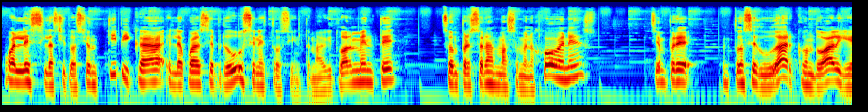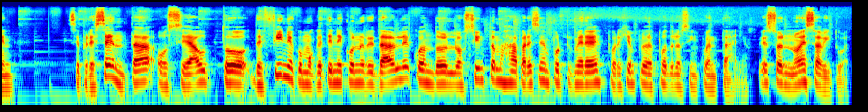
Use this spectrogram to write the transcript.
cuál es la situación típica en la cual se producen estos síntomas. Habitualmente son personas más o menos jóvenes, siempre entonces dudar cuando alguien se presenta o se autodefine como que tiene colon irritable cuando los síntomas aparecen por primera vez, por ejemplo, después de los 50 años. Eso no es habitual.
